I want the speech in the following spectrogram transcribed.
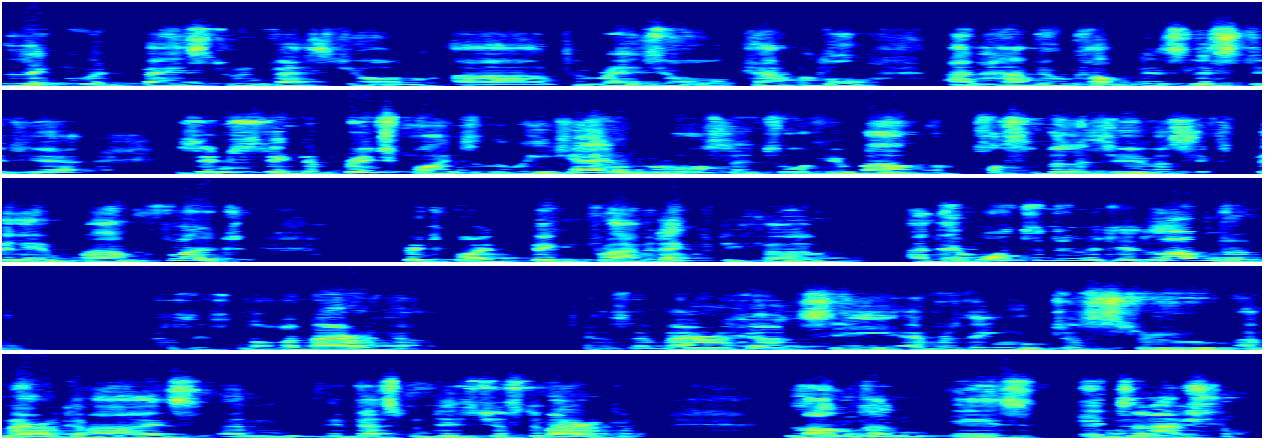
liquid base to invest your, uh, to raise your capital and have your companies listed here. It's interesting that Bridgepoint at the weekend were also talking about the possibility of a six billion pound float. Bridgepoint, big private equity firm, and they want to do it in London because it's not America. Because America see everything just through American eyes and investment is just American. London is international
